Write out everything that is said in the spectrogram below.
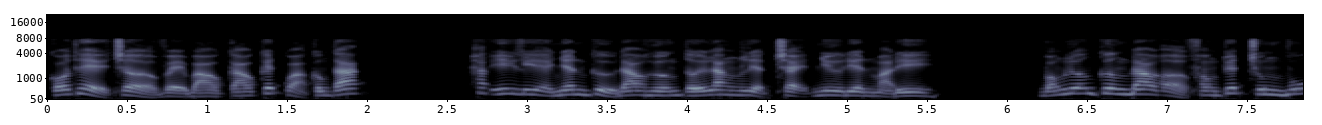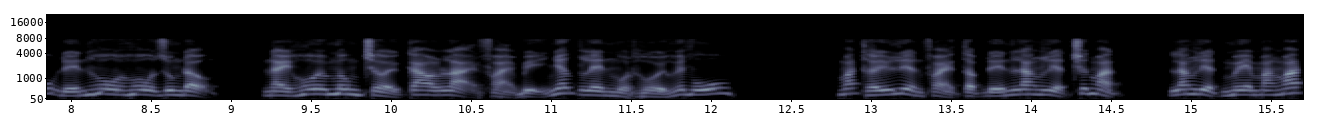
Có thể trở về báo cáo kết quả công tác. Hắc y rìa nhân cử đao hướng tới lăng liệt chạy như điên mà đi. Bóng lưỡng cương đao ở phong tuyết trung vũ đến hô hô rung động, này hôi mông trời cao lại phải bị nhấc lên một hồi huyết vũ. Mắt thấy liền phải tập đến lăng liệt trước mặt, lăng liệt mê mang mắt,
